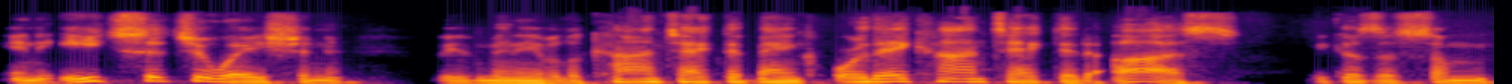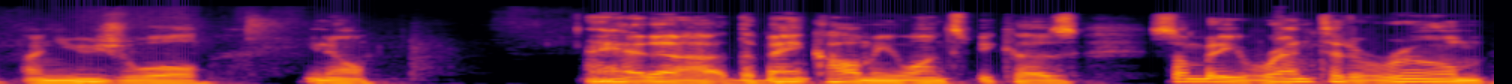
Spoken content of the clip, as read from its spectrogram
In each situation, we've been able to contact the bank, or they contacted us because of some unusual, you know, I had uh, the bank call me once because somebody rented a room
